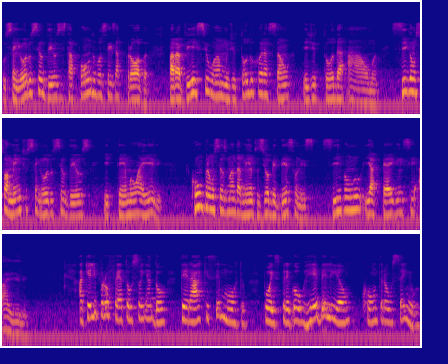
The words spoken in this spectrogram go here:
O Senhor, o seu Deus, está pondo vocês à prova para ver se o amam de todo o coração e de toda a alma. Sigam somente o Senhor, o seu Deus, e temam a Ele. Cumpram os seus mandamentos e obedeçam-lhes, sirvam-no e apeguem-se a Ele. Aquele profeta ou sonhador terá que ser morto, pois pregou rebelião contra o Senhor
